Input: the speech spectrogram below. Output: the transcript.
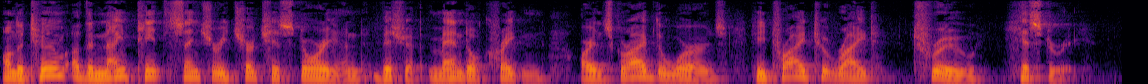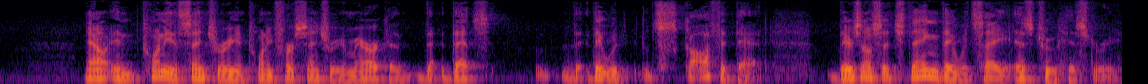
On the tomb of the 19th century church historian, Bishop Mandell Creighton, are inscribed the words, He tried to write true history. Now, in 20th century and 21st century America, that's, they would scoff at that. There's no such thing, they would say, as true history.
